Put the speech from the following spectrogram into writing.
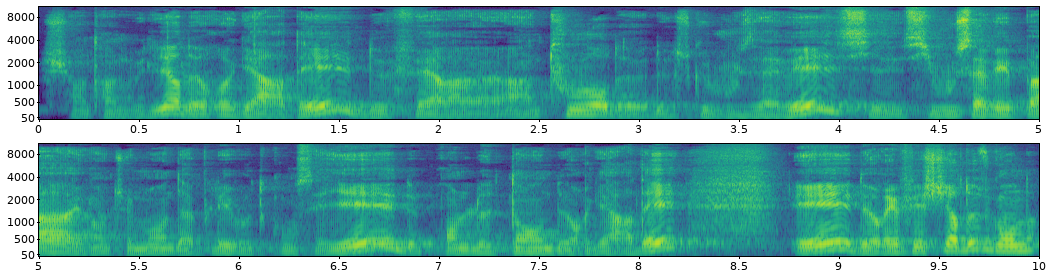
je suis en train de vous dire de regarder, de faire euh, un tour de, ce que vous avez. Si, si vous savez pas, éventuellement d'appeler votre conseiller, de prendre le temps de regarder et de réfléchir deux secondes.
